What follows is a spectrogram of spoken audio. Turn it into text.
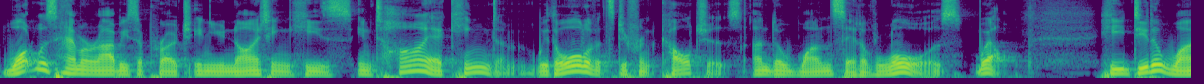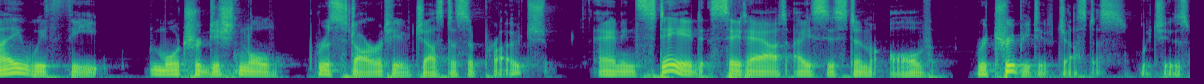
what was Hammurabi's approach in uniting his entire kingdom with all of its different cultures under one set of laws? Well, he did away with the more traditional restorative justice approach and instead set out a system of retributive justice, which is,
